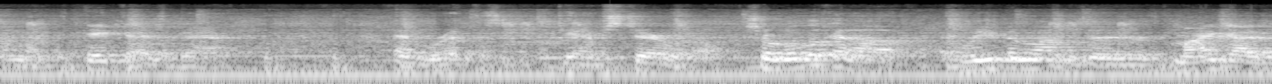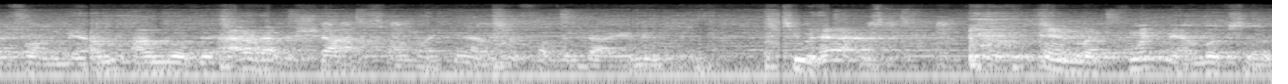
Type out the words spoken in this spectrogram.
I'm like, eight guys back and we're at this damn stairwell. So we're looking up, Lee Bin Laden's there, my guy's in front of me, I'm, I'm looking, I don't have a shot, so I'm like, you know, I'm gonna fucking die anyway. See what happens. And my point man looks at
